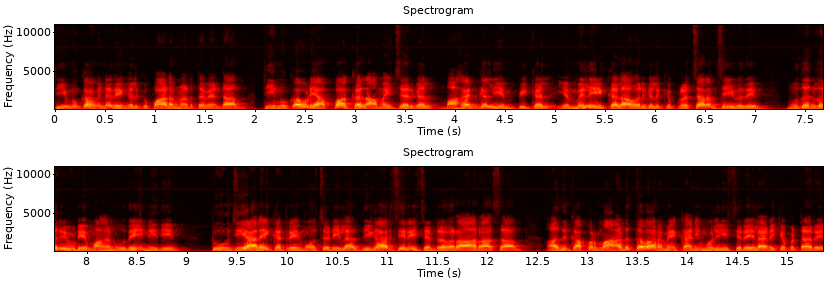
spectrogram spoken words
திமுகவினர் எங்களுக்கு பாடம் நடத்த வேண்டாம். திமுகவுடைய அப்பாக்கள் அமைச்சர்கள் மகன்கள் எம்பிக்கள் எம்எல்ஏக்கள் அவர்களுக்கு பிரச்சாரம் செய்வது முதல்வருடைய மகன் உதயநிதி டூ ஜி அலைக்கற்றை மோசடியில் திகார் சிறை சென்றவர் ஆர் ராசா. அதுக்கப்புறமா அடுத்த வாரமே கனிமொழியும் சிறையில் அடைக்கப்பட்டாரு.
